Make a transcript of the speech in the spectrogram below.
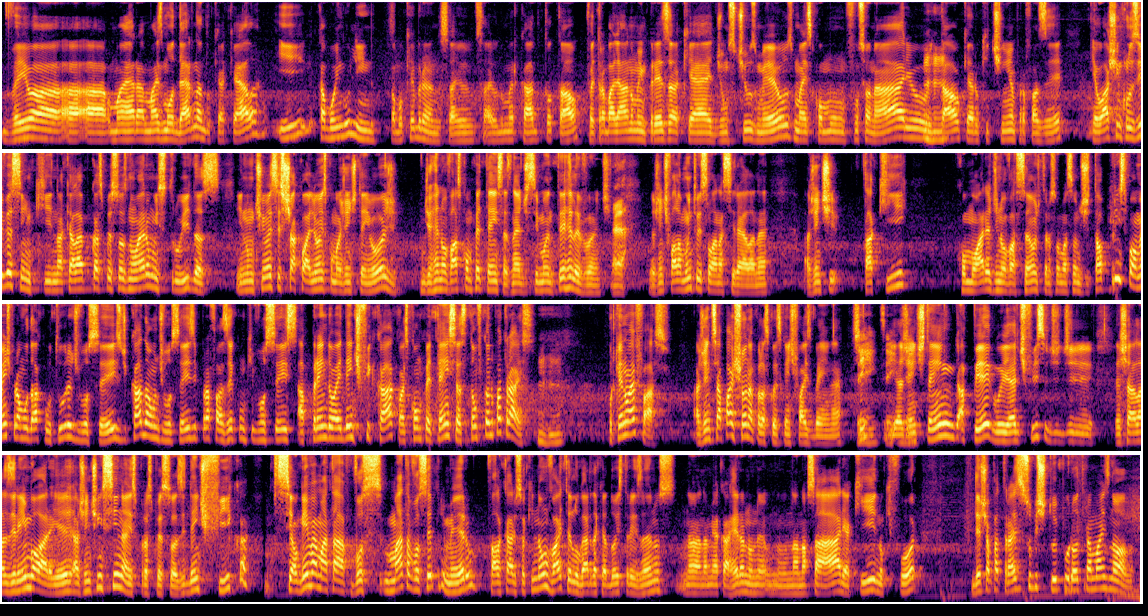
veio a, a- a- uma era mais moderna do que aquela e acabou engolindo, acabou quebrando, saiu, saiu do mercado total. Foi trabalhar numa empresa que é de uns tios meus, mas como um funcionário e tal, que era o que tinha para fazer. Eu acho, inclusive, assim, que naquela época as pessoas não eram instruídas e não tinham esses chacoalhões como a gente tem hoje de renovar as competências, né? De se manter relevante. É. E a gente fala muito isso lá na Cirela, né? A gente tá aqui como área de inovação, de transformação digital, principalmente para mudar a cultura de vocês, de cada um de vocês e para fazer com que vocês aprendam a identificar quais competências estão ficando para trás. Porque não é fácil. A gente se apaixona pelas coisas que a gente faz bem, né? Sim, sim. e a sim. gente tem apego e é difícil de, de deixar elas irem embora. E a gente ensina isso para as pessoas. Identifica. Se alguém vai matar você, mata você primeiro. Fala, cara, isso aqui não vai ter lugar daqui a dois, três anos na, na minha carreira, no- no- na nossa área aqui, no que for. Deixa para trás e substitui por outra mais nova.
